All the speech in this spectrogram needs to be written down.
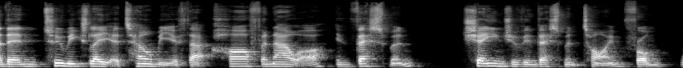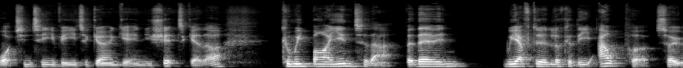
And then two weeks later, tell me if that half an hour investment, change of investment time from watching TV to go and getting your shit together, can we buy into that? But then we have to look at the output. So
